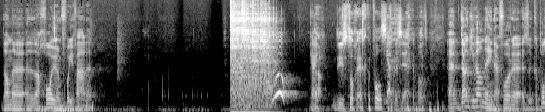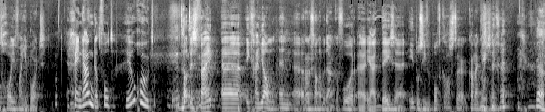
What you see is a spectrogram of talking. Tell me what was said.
dan, eh, dan gooi je hem voor je vader. Kijk, nou, die is toch echt kapot. ja. dat is echt kapot. Ehm dankjewel Nena voor eh, het kapot gooien van je bord. Geen dank, dat voelt heel goed. Dat is fijn. Eh, ik ga Jan en eh Rosanne bedanken voor eh, ja, deze impulsieve podcast, kan ik wel zeggen. Ja,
